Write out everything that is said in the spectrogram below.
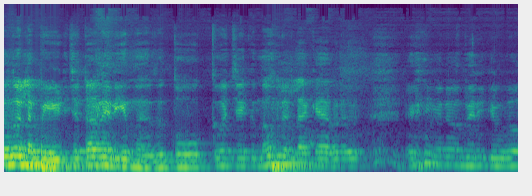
ഒന്നുമല്ല പേടിച്ചിട്ടാണ് ഇരിക്കുന്നത്. ഇത് തോക്ക് വെച്ചേക്കുന്ന പോലെയല്ല ക്യാമറ ഇങ്ങനെ വന്നിരിക്കുമ്പോ.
